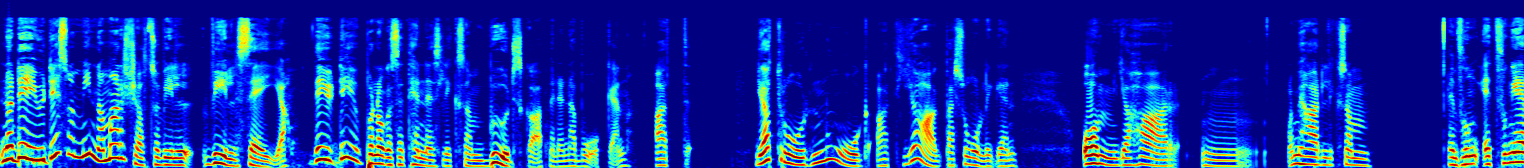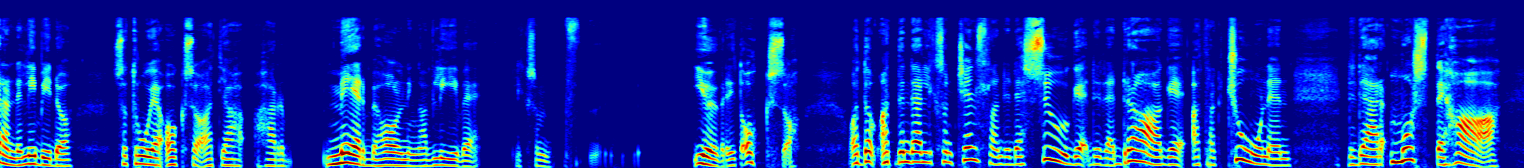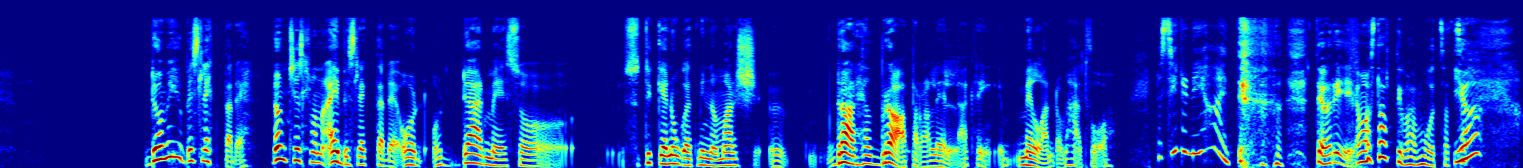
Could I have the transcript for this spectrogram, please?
No, det är ju det som Minna Marsch alltså vill, vill säga. Det är, ju, det är ju på något sätt hennes liksom budskap med den här boken. Att jag tror nog att jag personligen, om jag har, mm, om jag har liksom en fun ett fungerande libido, så tror jag också att jag har mer behållning av livet liksom i övrigt också. Och de, att den där liksom känslan, det där suget, det där draget, attraktionen, det där måste ha. De är ju besläktade. De känslorna är besläktade och, och därmed så, så tycker jag nog att Minna Marsch äh, drar helt bra paralleller kring, mellan de här två. Men ser du, ni har inte teori, jag måste alltid vara motsatsen. Ja.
